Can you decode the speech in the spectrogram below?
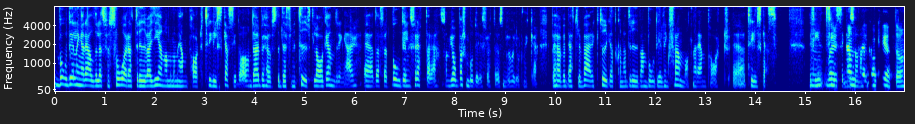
bodelningar är alldeles för svåra att driva igenom om en part trilskas idag. Där behövs det definitivt lagändringar. Eh, därför att bodelningsförrättare som jobbar som bodelningsförrättare, som jag har gjort mycket, behöver bättre verktyg att kunna driva en bodelning framåt när en part eh, trilskas. Det fin mm. finns inga sådana. Rent konkret då?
